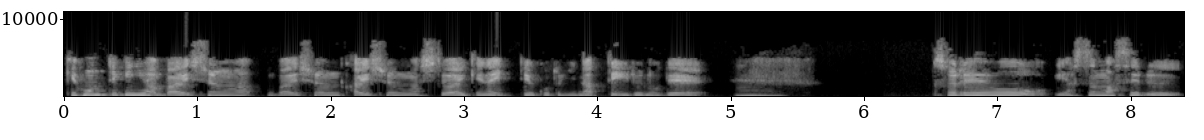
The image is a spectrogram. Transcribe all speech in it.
基本的には売春は、売春、回春はしてはいけないっていうことになっているので、うん。それを休ませる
